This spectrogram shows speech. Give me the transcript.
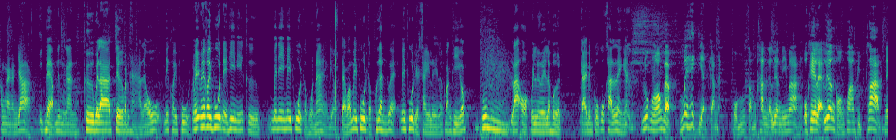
ทำงานกันยาก อีกแบบหนึ่งเหมือนกัน คือเวลาเจอปัญหาแล้วไม่ค่อยพูด ไม่ไม่ค่อยพูดในที่นี้คือไม่ได้ไม่พูดกับหัวหน้าอย่างเดียว แต่ว่าไม่พูดกับเพื่อนด้วย ไม่พูดกับใครเลยแล้วบางทีก็ปุ้มลาออกไปเลยระเบิดกลายเป็นโกโก้คันอะไรเงี้ย ลูกน้องแบบไม่ให้เกียรติกันอะ ผมสำคัญกับเรื่องนี้มาก โอเคแหละเรื่องของความผิดพลาดใน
